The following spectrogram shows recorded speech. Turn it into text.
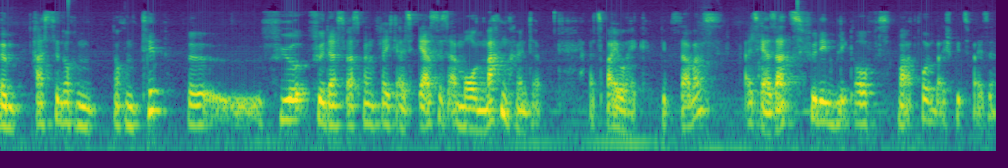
ähm, hast du noch, ein, noch einen Tipp äh, für, für das, was man vielleicht als erstes am Morgen machen könnte, als Biohack? Gibt es da was? Als Ersatz für den Blick auf Smartphone beispielsweise?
